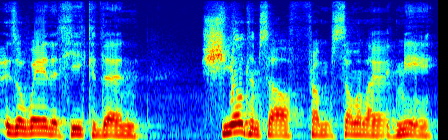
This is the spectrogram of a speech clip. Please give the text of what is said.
is a way that he could then shield himself from someone like me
